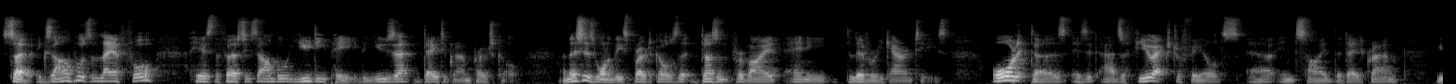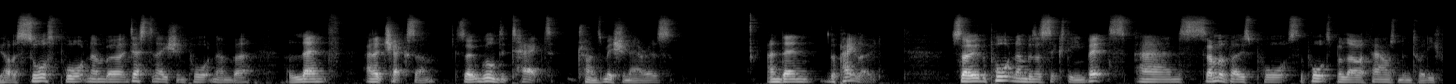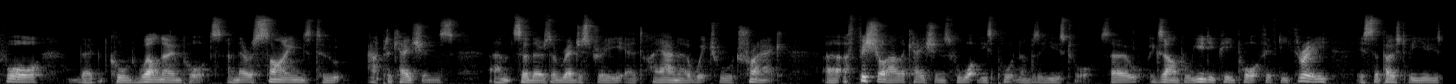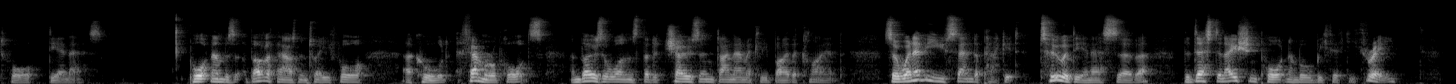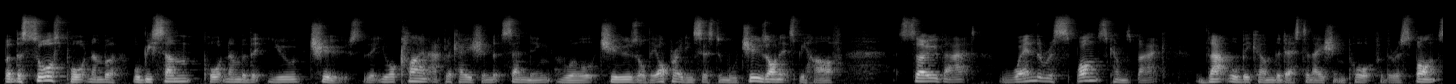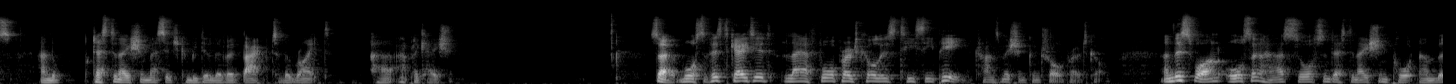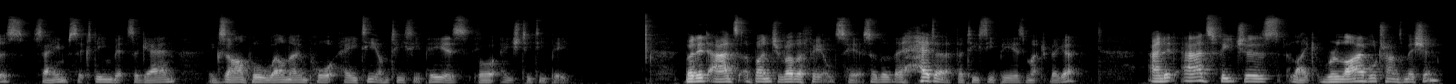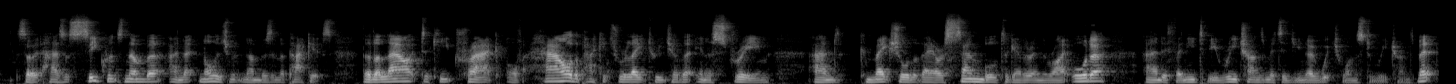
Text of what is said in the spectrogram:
So examples of layer 4. Here's the first example, UDP, the User Datagram Protocol. And this is one of these protocols that doesn't provide any delivery guarantees. All it does is it adds a few extra fields uh, inside the datagram you have a source port number, a destination port number, a length, and a checksum. So it will detect transmission errors. And then the payload. So the port numbers are 16 bits, and some of those ports, the ports below 1024, they're called well known ports, and they're assigned to applications. Um, so there's a registry at IANA which will track uh, official allocations for what these port numbers are used for. So, example, UDP port 53 is supposed to be used for DNS. Port numbers above 1024 are called ephemeral ports, and those are ones that are chosen dynamically by the client. So whenever you send a packet to a DNS server, the destination port number will be 53, but the source port number will be some port number that you choose, that your client application that's sending will choose, or the operating system will choose on its behalf, so that when the response comes back, that will become the destination port for the response, and the destination message can be delivered back to the right uh, application. So, more sophisticated, layer 4 protocol is TCP, Transmission Control Protocol. And this one also has source and destination port numbers, same 16 bits again. Example, well known port 80 on TCP is for HTTP. But it adds a bunch of other fields here so that the header for TCP is much bigger. And it adds features like reliable transmission. So it has a sequence number and acknowledgement numbers in the packets that allow it to keep track of how the packets relate to each other in a stream and can make sure that they are assembled together in the right order. And if they need to be retransmitted, you know which ones to retransmit.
